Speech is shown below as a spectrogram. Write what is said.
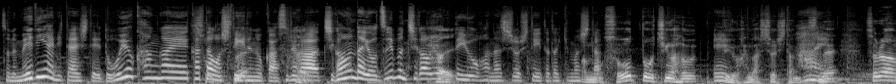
そのメディアに対してどういう考え方をしているのかそ,、れが違うんだよ、はい、ずいぶん違うよっていうお話をしていただきました、相当違うっていう話をしたんですね、それは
